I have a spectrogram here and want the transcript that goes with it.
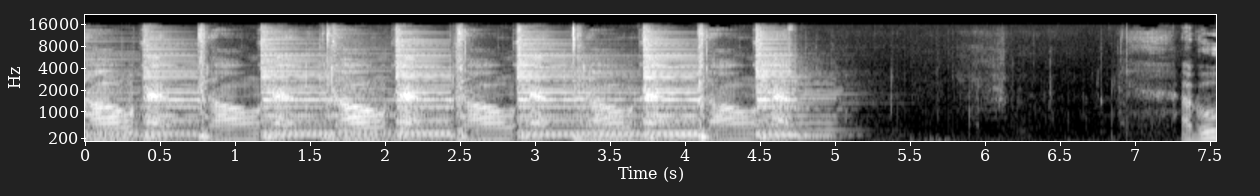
down up down up down up အခု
